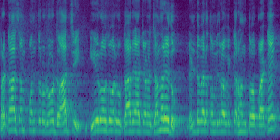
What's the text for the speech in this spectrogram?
ప్రకాశం పంతులు రోడ్డు ఆర్చి ఈ రోజు వరకు కార్యాచరణ చెందలేదు. రెండు వేల తొమ్మిదిలో విగ్రహంతో పాటే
